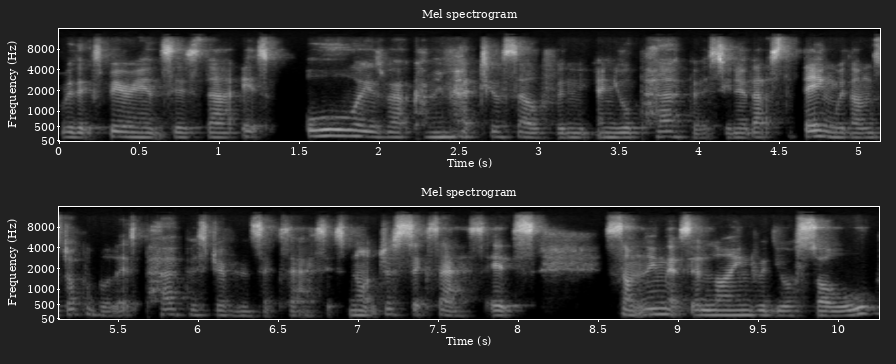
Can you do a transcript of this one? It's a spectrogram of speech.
with experience is that it's always about coming back to yourself and, and your purpose. You know that's the thing with unstoppable it's purpose driven success. It's not just success it's something that's aligned with your soul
